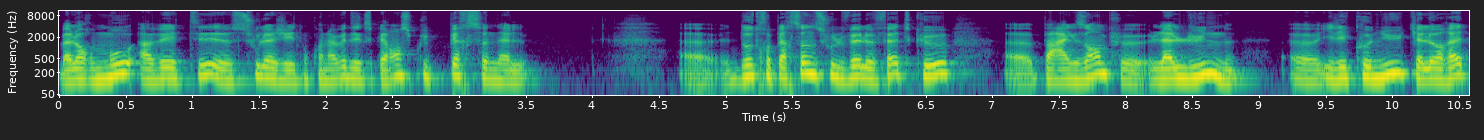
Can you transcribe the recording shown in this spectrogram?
bah, leurs maux avaient été soulagés. Donc on avait des expériences plus personnelles. Euh, d'autres personnes soulevaient le fait que, euh, par exemple, la Lune, il est connu qu'elle aurait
